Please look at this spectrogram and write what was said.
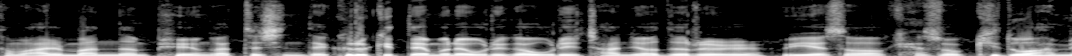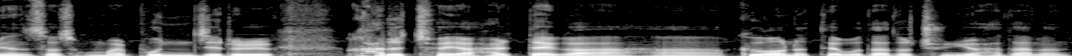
참 알맞는 표현 같으신데 그렇기 때문에 우리가 우리 자녀들을 위해서 계속 기도하면서 정말 본질을 가르쳐야 할 때가 아, 그 어느 때보다도 중요하다는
